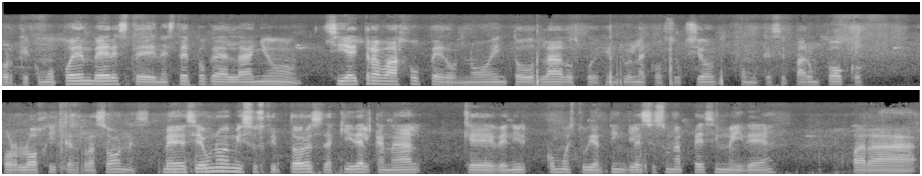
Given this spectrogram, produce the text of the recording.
Porque como pueden ver, este, en esta época del año sí hay trabajo, pero no en todos lados. Por ejemplo, en la construcción como que se para un poco por lógicas razones. Me decía uno de mis suscriptores de aquí del canal que venir como estudiante inglés es una pésima idea para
